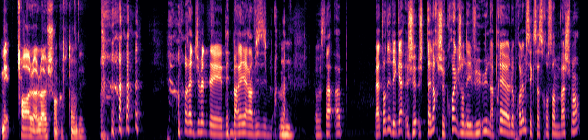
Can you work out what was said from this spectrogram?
Mais oh là là, je suis encore tombé. On aurait dû mettre des, des barrières invisibles. Mhm. Comme ça, hop. Mais attendez, les gars, tout à l'heure, je crois que j'en ai vu une. Après, euh, le problème, c'est que ça se ressemble vachement.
